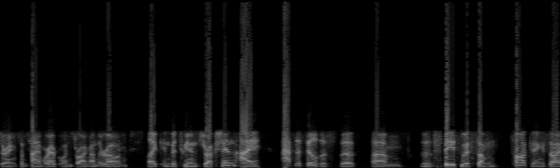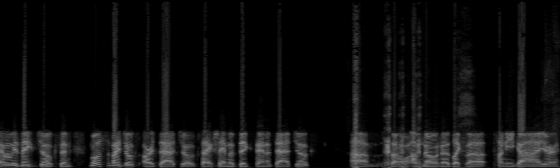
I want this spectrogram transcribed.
during some time where everyone's drawing on their own, like in between instruction, I have to fill this the um, the space with some talking, so I always make jokes, and most of my jokes are dad jokes. I actually am a big fan of dad jokes. Um, so I'm known as like the punny guy or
